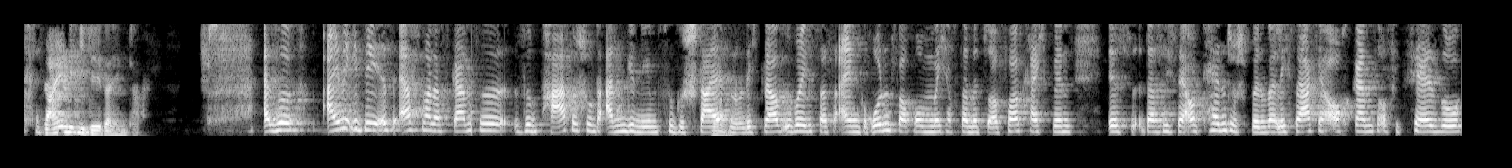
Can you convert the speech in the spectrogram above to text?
deine Idee dahinter? Also eine Idee ist erstmal das Ganze sympathisch und angenehm zu gestalten. Ja. Und ich glaube übrigens, dass ein Grund, warum ich auch damit so erfolgreich bin, ist, dass ich sehr authentisch bin, weil ich sage ja auch ganz offiziell so,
